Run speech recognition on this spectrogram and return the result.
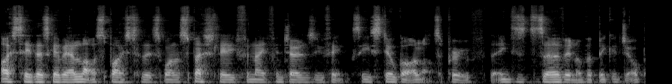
I see there's going to be a lot of spice to this one, especially for Nathan Jones, who thinks he's still got a lot to prove that he's deserving of a bigger job.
